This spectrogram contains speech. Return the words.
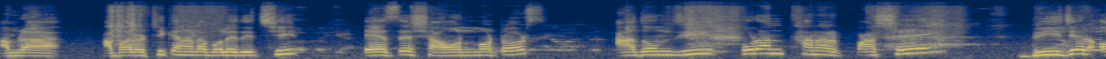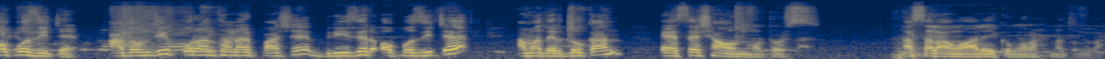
আমরা আবারও ঠিকানাটা বলে দিচ্ছি। S A Shaon motors Adamjee পুরান থানার পাশে, ব্রিজের অপোজিটে আদমজি পুরান থানার পাশে, ব্রিজের অপোজিটে আমাদের দোকান এস এ শাওন মোটরস। আসসালামু আলাইকুম রহমতুল্লাহ।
